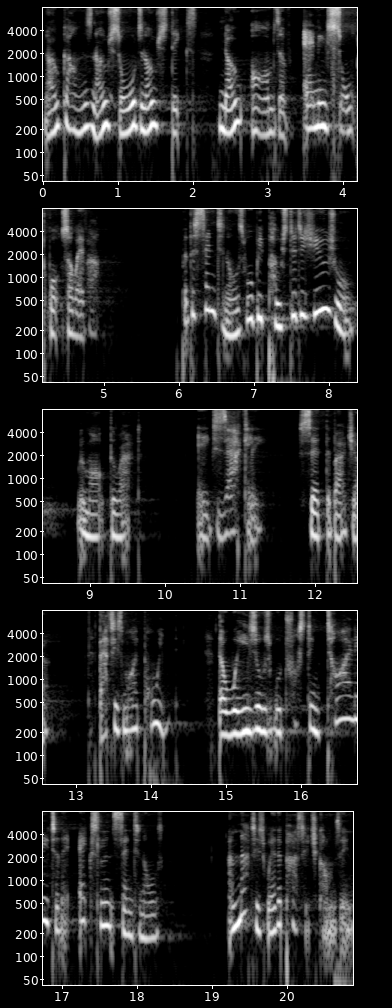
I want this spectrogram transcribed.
No guns, no swords, no sticks, no arms of any sort whatsoever. But the sentinels will be posted as usual, remarked the rat. Exactly, said the badger. That is my point. The weasels will trust entirely to their excellent sentinels, and that is where the passage comes in.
